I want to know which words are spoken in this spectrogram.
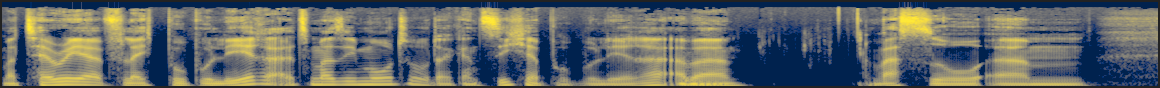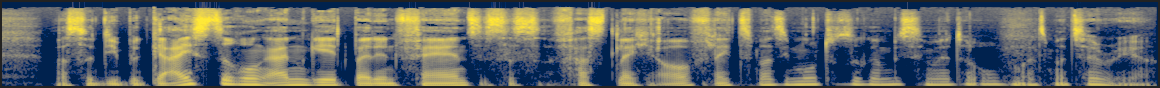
Materia vielleicht populärer als Masimoto oder ganz sicher populärer, aber mhm. was so ähm, was so die Begeisterung angeht bei den Fans, ist das fast gleich auf. Vielleicht ist Masimoto sogar ein bisschen weiter oben als Materia.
